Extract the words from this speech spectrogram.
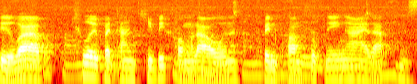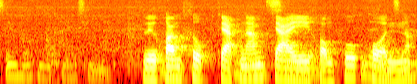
ถือว่าช่วยประทังชีวิตของเรานะเป็นความสุขง่ายๆแล้วหรือความสุขจากน้ำใจของผู้คนเนาะ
